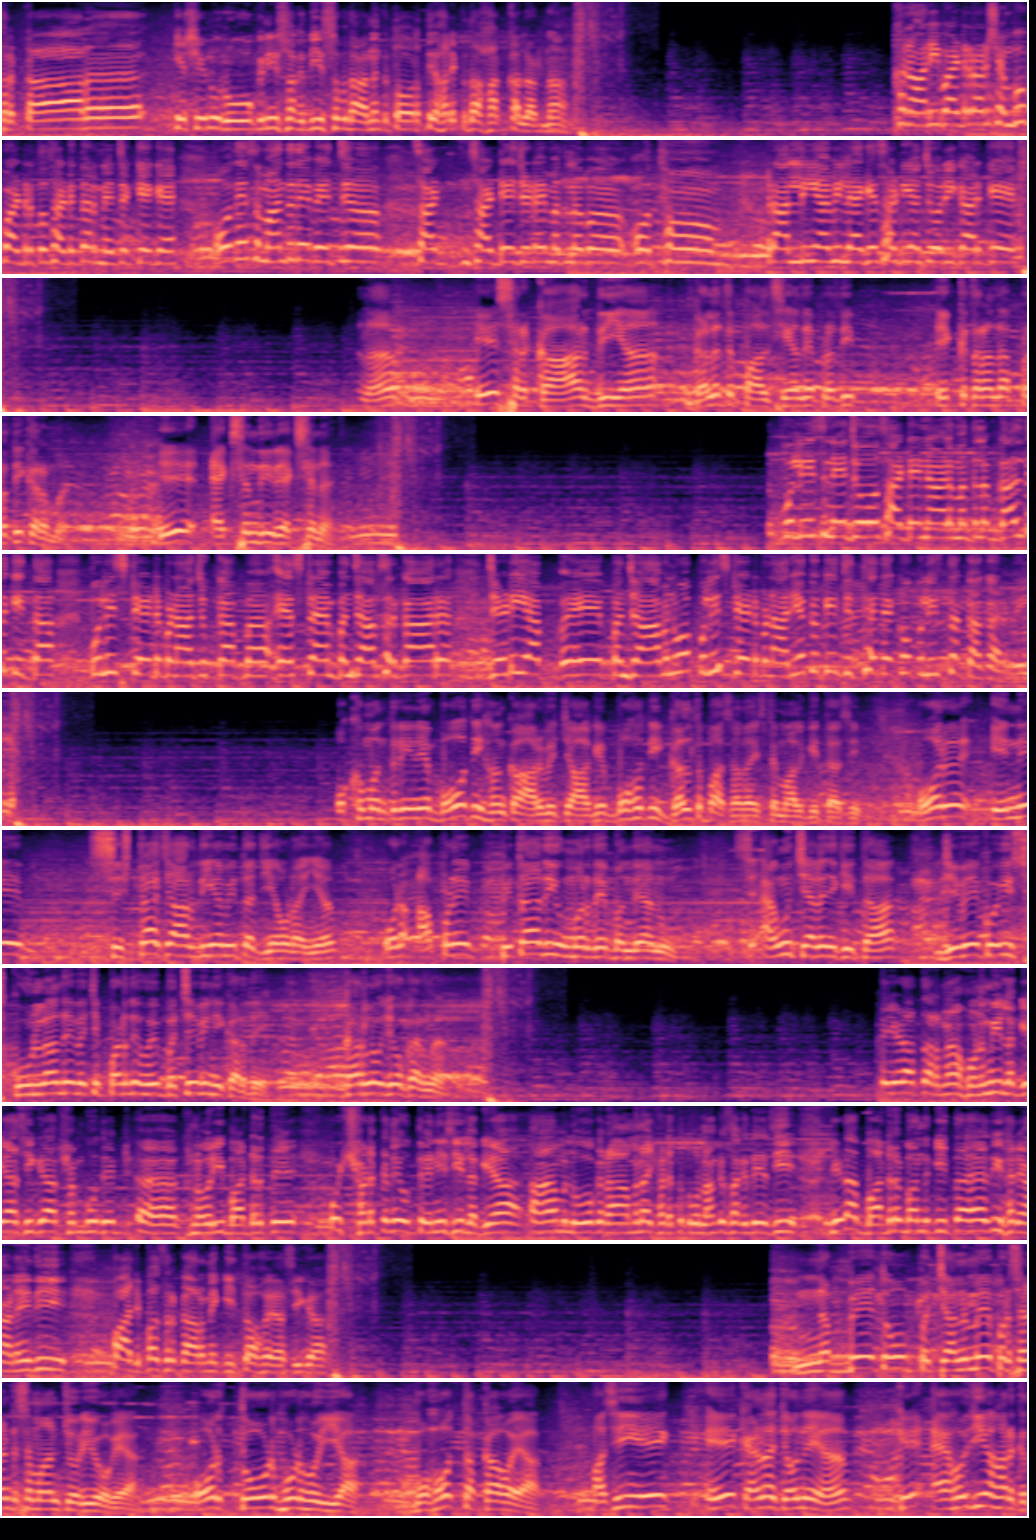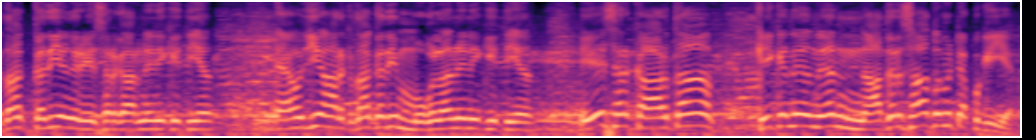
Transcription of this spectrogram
ਸਰਕਾਰ ਕਿਸੇ ਨੂੰ ਰੋਕ ਨਹੀਂ ਸਕਦੀ ਸੰਵਿਧਾਨਕ ਤੌਰ ਤੇ ਹਰ ਇੱਕ ਦਾ ਹੱਕ ਆ ਲੜਨਾ। ਖਨੌਰੀ ਬਾਰਡਰ ਔਰ ਸ਼ੰਭੂ ਬਾਰਡਰ ਤੋਂ ਸਾਡੇ ਧਰਨੇ ਚੱਕੇ ਗਏ। ਉਹਦੇ ਸੰਬੰਧ ਦੇ ਵਿੱਚ ਸਾਡੇ ਜਿਹੜੇ ਮਤਲਬ ਉੱਥੋਂ ਟਰਾਲੀਆਂ ਵੀ ਲੈ ਗਏ ਸਾਡੀਆਂ ਚੋਰੀ ਕਰਕੇ। ਨਾ ਇਹ ਸਰਕਾਰ ਦੀਆਂ ਗਲਤ ਪਾਲਿਸੀਆਂ ਦੇ ਪ੍ਰਤੀ ਇੱਕ ਤਰ੍ਹਾਂ ਦਾ ਪ੍ਰਤੀਕਰਮ ਹੈ। ਇਹ ਐਕਸ਼ਨ ਦੀ ਰਿਐਕਸ਼ਨ ਹੈ। ਪੁਲਿਸ ਨੇ ਜੋ ਸਾਡੇ ਨਾਲ ਮਤਲਬ ਗਲਤ ਕੀਤਾ, ਪੁਲਿਸ ਸਟੇਟ ਬਣਾ ਚੁੱਕਾ ਇਸ ਟਾਈਮ ਪੰਜਾਬ ਸਰਕਾਰ ਜਿਹੜੀ ਆ, ਇਹ ਪੰਜਾਬ ਨੂੰ ਉਹ ਪੁਲਿਸ ਸਟੇਟ ਬਣਾ ਰਹੀ ਹੈ ਕਿਉਂਕਿ ਜਿੱਥੇ ਦੇਖੋ ਪੁਲਿਸ ਧੱਕਾ ਕਰ ਰਹੀ ਹੈ। ਮੁੱਖ ਮੰਤਰੀ ਨੇ ਬਹੁਤ ਹੀ ਹੰਕਾਰ ਵਿੱਚ ਆ ਕੇ ਬਹੁਤ ਹੀ ਗਲਤ ਭਾਸ਼ਾ ਦਾ ਇਸਤੇਮਾਲ ਕੀਤਾ ਸੀ। ਔਰ ਇਹਨੇ ਸ਼ਿਸ਼ਟਾਚਾਰ ਦੀਆਂ ਵੀ ਧੱਜੀਆਂ ਉਡਾਈਆਂ, ਔਰ ਆਪਣੇ ਪਿਤਾ ਦੀ ਉਮਰ ਦੇ ਬੰਦਿਆਂ ਨੂੰ ਸ- ਐਵੇਂ ਚੈਲੰਜ ਕੀਤਾ, ਜਿਵੇਂ ਕੋਈ ਸਕੂਲਾਂ ਦੇ ਵਿੱਚ ਪੜ੍ਹਦੇ ਹੋਏ ਬੱਚੇ ਵੀ ਨਹੀਂ ਕਰਦੇ। ਕਰ ਲਓ ਜੋ ਕਰਨਾ। ਜਿਹੜਾ ਧਰਨਾ ਹੁਣ ਵੀ ਲੱਗਿਆ ਸੀਗਾ ਸ਼ੰਭੂ ਦੇ ਖਨੌਰੀ ਬਾਰਡਰ ਤੇ, ਉਹ ਸੜਕ ਦੇ ਉੱਤੇ ਨਹੀਂ ਸੀ ਲੱਗਿਆ। ਆਮ ਲੋਕ ਆਰਾਮ ਨਾਲ ਸੜਕ ਤੋਂ ਲੰਘ ਸਕਦੇ ਸੀ। ਜਿਹੜਾ ਬਾਰਡਰ ਬੰਦ ਕੀਤਾ ਹੈ ਸੀ, ਹਰਿਆਣੇ ਦੀ ਭਾਜਪਾ ਸਰਕਾਰ ਨੇ ਕੀਤਾ ਹੋਇਆ ਸੀਗਾ। 90 ਤੋਂ 95% ਸਮਾਨ ਚੋਰੀ ਹੋ ਗਿਆ ਔਰ ਤੋੜ-ਫੋੜ ਹੋਈ ਆ, ਬਹੁਤ ਧੱਕਾ ਹੋਇਆ। ਅਸੀਂ ਇਹ ਇਹ ਕਹਿਣਾ ਚਾਹੁੰਦੇ ਆ ਕਿ ਇਹੋ ਜਿਹੀਆਂ ਹਰਕਤਾਂ ਕਦੀ ਅੰਗਰੇਜ਼ ਸਰਕਾਰ ਨੇ ਨਹੀਂ ਕੀਤੀਆਂ, ਇਹੋ ਜਿਹੀਆਂ ਹਰਕਤਾਂ ਕਦੀ ਮੁਗਲਾਂ ਨੇ ਨਹੀਂ ਕੀਤੀਆਂ। ਇਹ ਸਰਕਾਰ ਤਾਂ ਕੀ ਕਹਿੰਦੇ ਹੁੰਦੇ ਆ, ਨਾਦਰ ਸ਼ਾਹ ਤੋਂ ਵੀ ਟੱਪ ਗਈ ਆ।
